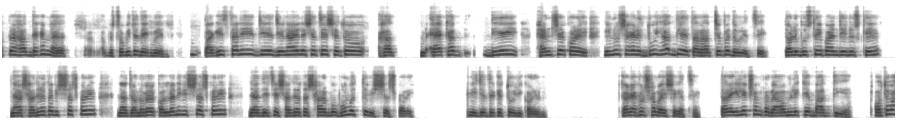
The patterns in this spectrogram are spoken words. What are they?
আপনার হাত দেখেন না, ছবিতে দেখবেন। পাকিস্তানি যে জেনারেল এসেছে, সে তো হাত, এক হাত দিয়েই হ্যান্ডশেক করে ইনুস সেখানে দুই হাত দিয়ে তার হাত চেপে ধরেছে। তাহলে বুঝতেই পারেন যে ইনুসকে না স্বাধীনতা বিশ্বাস করে, না জনগণের কল্যাণে বিশ্বাস করে, না দেশের স্বাধীনতা সার্বভৌমত্বে বিশ্বাস করে। নিজেদেরকে তৈরি করেন। কারণ এখন সবাই এসে গেছে। তারা ইলেকশন করবে আওয়ামী লীগকে বাদ দিয়ে। অথবা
